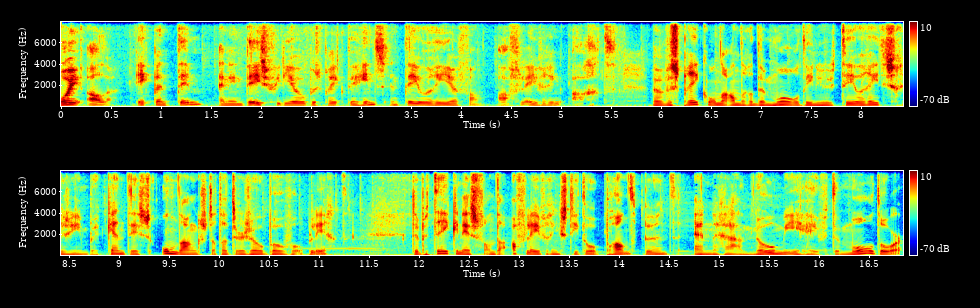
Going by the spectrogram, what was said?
Hoi alle, ik ben Tim en in deze video bespreek ik de hints en theorieën van aflevering 8. We bespreken onder andere de mol die nu theoretisch gezien bekend is ondanks dat het er zo bovenop ligt. De betekenis van de afleveringstitel Brandpunt en Ranomi heeft de mol door.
